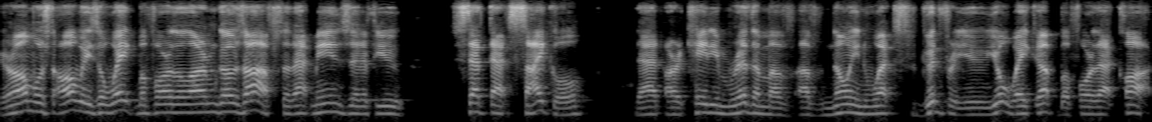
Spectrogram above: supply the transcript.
You're almost always awake before the alarm goes off. So that means that if you set that cycle, that circadian rhythm of, of knowing what's good for you, you'll wake up before that clock.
